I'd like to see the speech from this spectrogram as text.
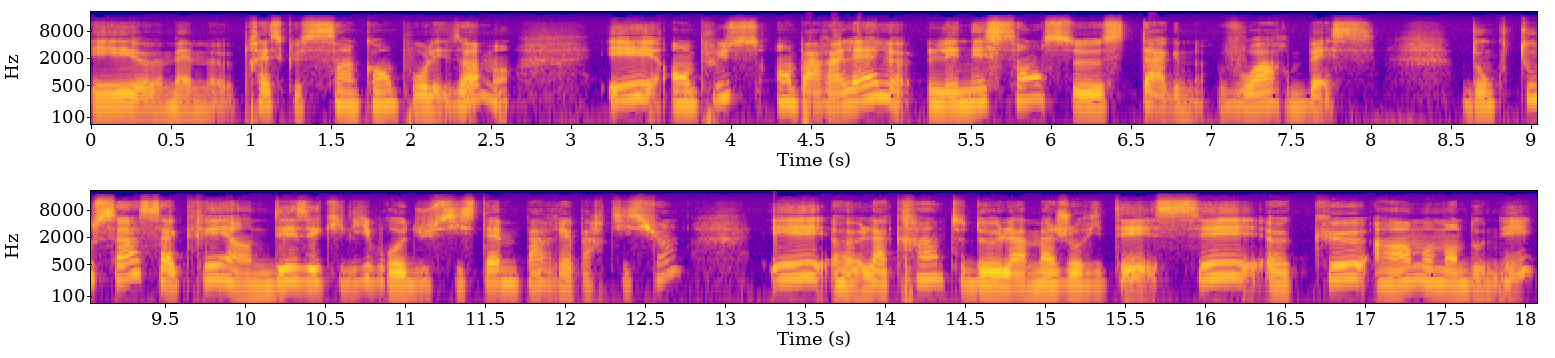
et euh, même presque 5 ans pour les hommes. Et en plus, en parallèle, les naissances stagnent, voire baissent. Donc tout ça, ça crée un déséquilibre du système par répartition et euh, la crainte de la majorité, c'est euh, que à un moment donné,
